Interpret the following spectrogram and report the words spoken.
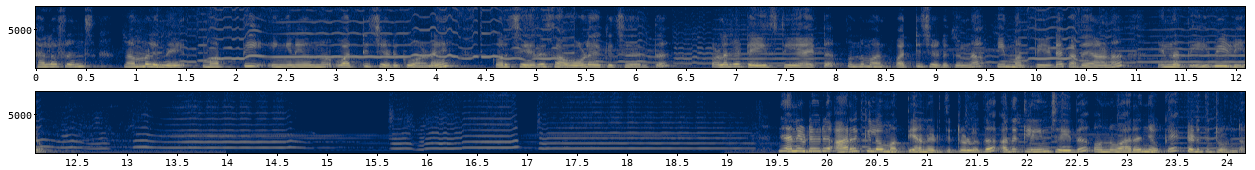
ഹലോ ഫ്രണ്ട്സ് നമ്മളിന്ന് മത്തി ഇങ്ങനെയൊന്ന് വറ്റിച്ചെടുക്കുവാണ്. കുറച്ചേറെ സവോളയൊക്കെ ചേർത്ത് വളരെ ടേസ്റ്റി ആയിട്ട് ഒന്ന് വറ്റിച്ചെടുക്കുന്ന ഈ മത്തിയുടെ കഥയാണ് ഇന്നത്തെ ഈ വീഡിയോ. ഞാനിവിടെ ഒരു അര കിലോ മത്തിയാണ് എടുത്തിട്ടുള്ളത്. അത് ക്ലീൻ ചെയ്ത് ഒന്ന് വരഞ്ഞൊക്കെ എടുത്തിട്ടുണ്ട്.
